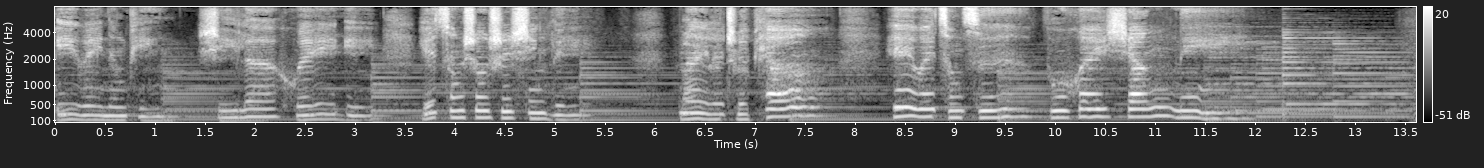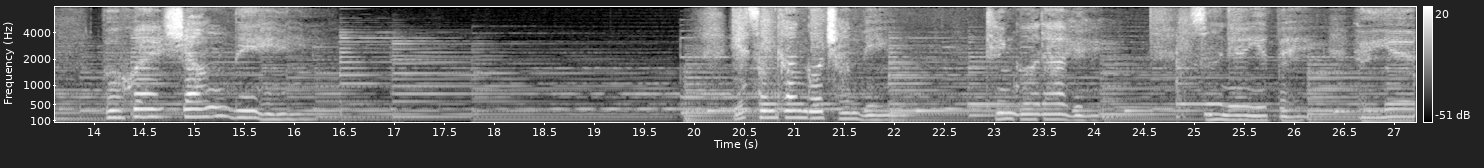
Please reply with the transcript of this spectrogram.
以为能平息了回忆，也曾收拾行李，买了车票，以为从此不会想你，不会想你。也曾看过蝉鸣，听过大雨，思念也被黑夜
